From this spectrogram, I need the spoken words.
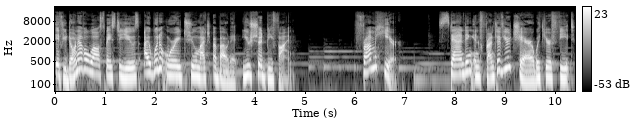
If you don't have a wall space to use, I wouldn't worry too much about it. You should be fine. From here, standing in front of your chair with your feet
